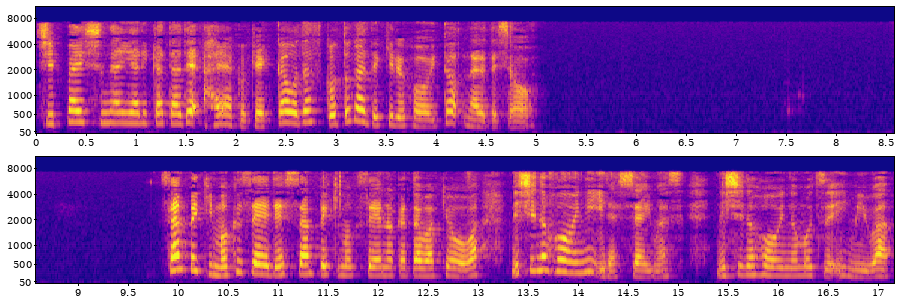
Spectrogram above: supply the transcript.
失敗しないやり方で早く結果を出すことができる方位となるでしょう。三匹木星です。三匹木星の方は今日は西の方位にいらっしゃいます。西の方位の持つ意味は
